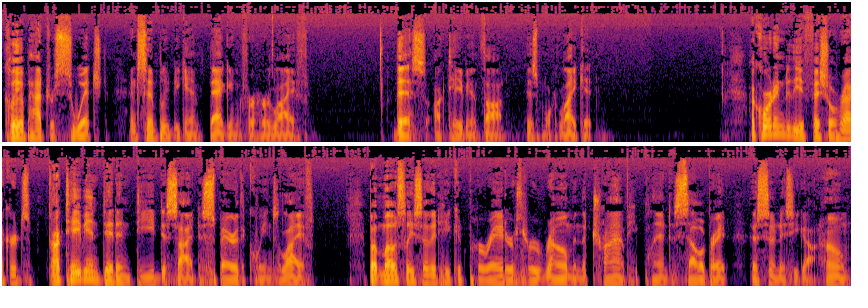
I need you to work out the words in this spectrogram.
Cleopatra switched and simply began begging for her life. This, Octavian thought, is more like it. According to the official records, Octavian did indeed decide to spare the queen's life, but mostly so that he could parade her through Rome in the triumph he planned to celebrate as soon as he got home.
